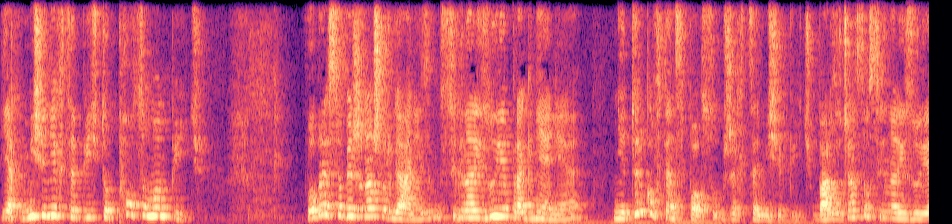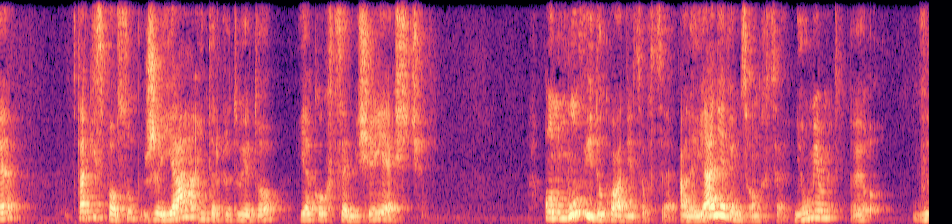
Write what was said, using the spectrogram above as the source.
jak mi się nie chce pić, to po co mam pić? Wyobraź sobie, że nasz organizm sygnalizuje pragnienie nie tylko w ten sposób, że chce mi się pić. Bardzo często sygnalizuje w taki sposób, że ja interpretuję to jako chce mi się jeść. On mówi dokładnie, co chce, ale ja nie wiem, co on chce. Nie umiem y, wy-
